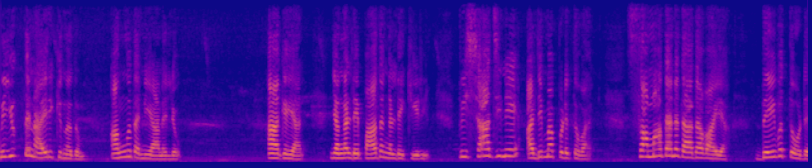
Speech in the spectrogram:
നിയുക്തനായിരിക്കുന്നതും അങ്ങു തന്നെയാണല്ലോ. ആകയാൽ ഞങ്ങളുടെ പാദങ്ങളുടെ കീഴിൽ പിശാചിനെ അടിമപ്പെടുത്തുവാൻ സമാധാനദാതാവായ ദൈവത്തോട്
